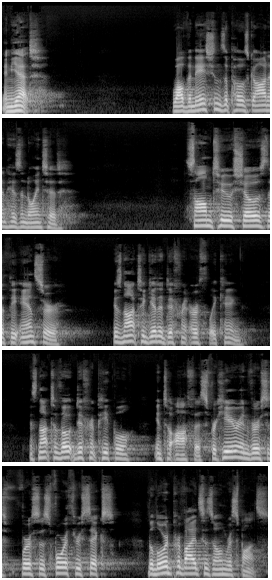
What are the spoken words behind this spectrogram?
And yet, while the nations oppose God and his anointed. Psalm 2 shows that the answer is not to get a different earthly king. It's not to vote different people into office. For here in verses, verses 4 through 6, the Lord provides his own response.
